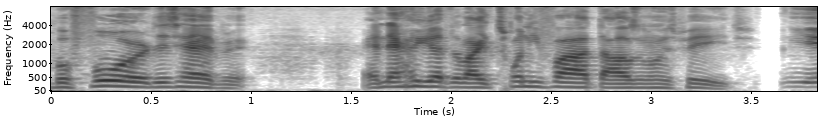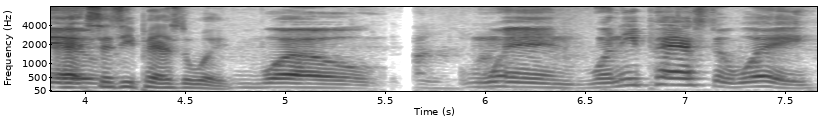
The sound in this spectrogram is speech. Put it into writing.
before this happened, and now he got to like twenty five thousand on his page. Yeah. eh, since he passed away. Well, when when he passed away,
